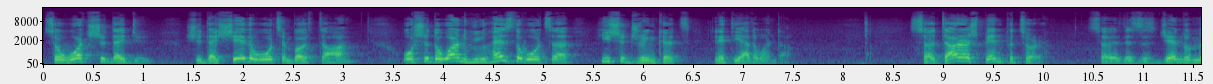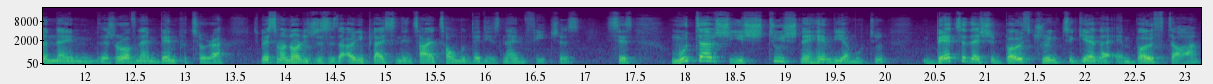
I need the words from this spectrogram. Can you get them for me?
So what should they do? Should they share the water and both die? Or should the one who has the water, he should drink it, let the other one die? So Darash ben Patura. So there's this gentleman named, this Rav named Ben Patura. To best of my knowledge, this is the only place in the entire Talmud that his name features. He says, Mutav sheyishtu shnehem v'yamutu. Better they should both drink together and both die.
